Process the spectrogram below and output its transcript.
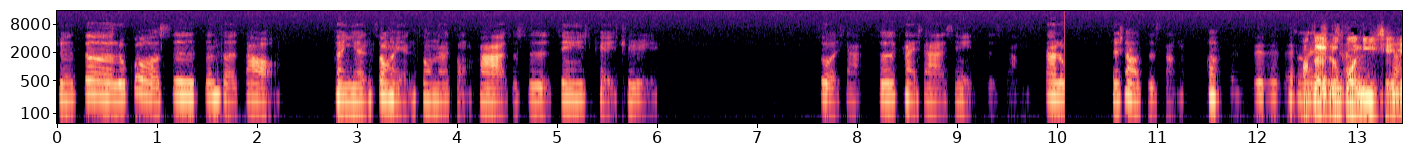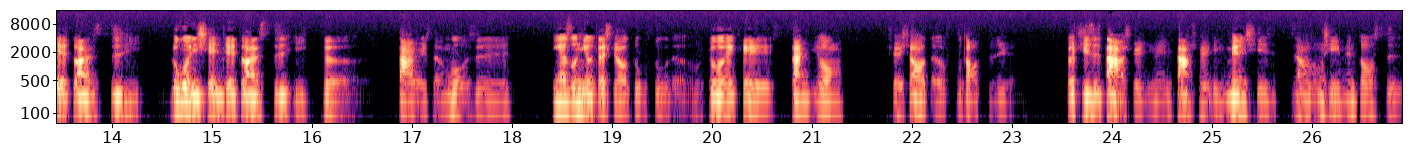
觉得如果是真的到很严重、很严重那种话，就是建议可以去做一下，就是看一下心理智商。那如学校智商，哦，对对对，哦，对，如果你现阶段是，如果你现阶段是一个大学生，或者是应该说你有在学校读书的，我就会可以善用学校的辅导资源，尤其是大学里面，大学里面其实职场中心里面都是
